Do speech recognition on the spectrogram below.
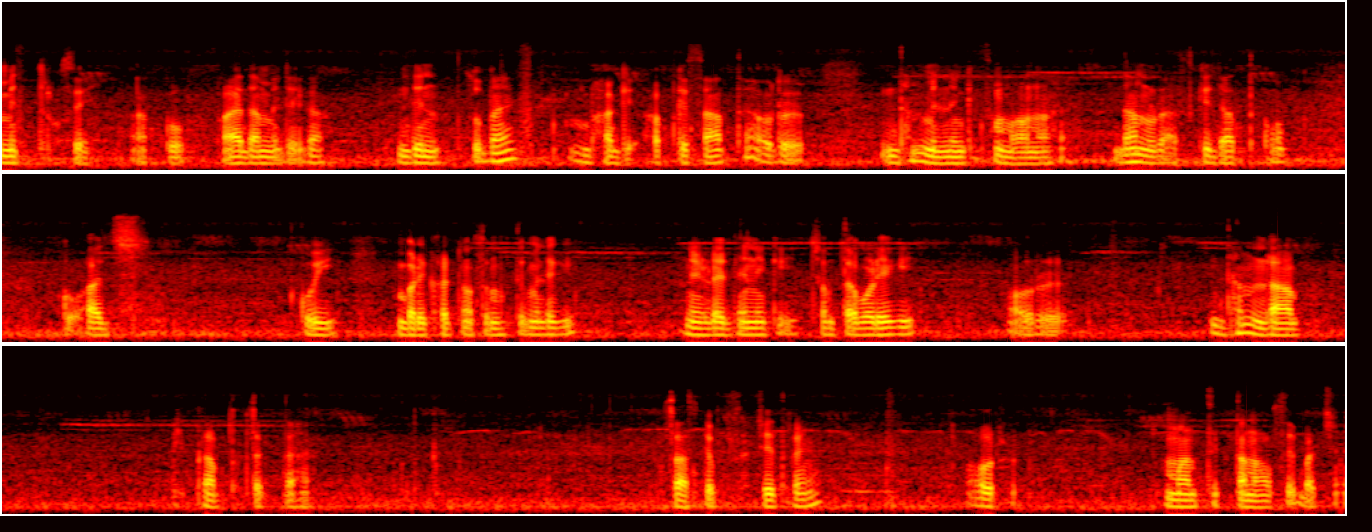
मित्रों से आपको फ़ायदा मिलेगा। दिन सुबह भाग्य आपके साथ है और धन मिलने की संभावना है। धन और राशि के जातकों को आज कोई बड़े खर्चों से मुक्ति मिलेगी। निर्णय देने की क्षमता बढ़ेगी और धन लाभ भी प्राप्त हो सकता है। स्वास्थ्य सचेत रहें। और मानसिक तनाव से बचें।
